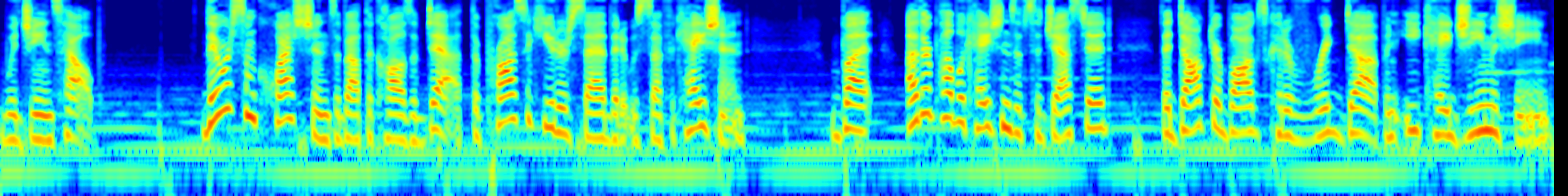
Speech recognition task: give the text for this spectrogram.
with Gene's help. There were some questions about the cause of death. The prosecutor said that it was suffocation, but other publications have suggested that Dr. Boggs could have rigged up an EKG machine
